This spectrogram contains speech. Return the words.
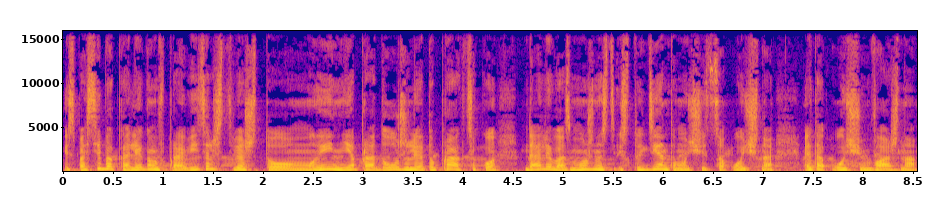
И спасибо коллегам в правительстве, что мы не продолжили эту практику, дали возможность и студентам учиться очно. Это очень важно.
